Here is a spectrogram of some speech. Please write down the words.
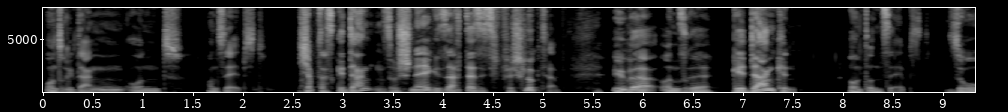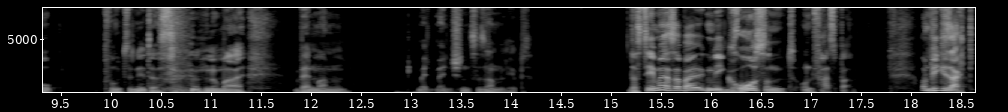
unsere Gedanken und uns selbst. Ich habe das Gedanken so schnell gesagt, dass ich es verschluckt habe. Über unsere Gedanken und uns selbst. So funktioniert das nun mal, wenn man mit Menschen zusammenlebt. Das Thema ist aber irgendwie groß und unfassbar. Und wie gesagt,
